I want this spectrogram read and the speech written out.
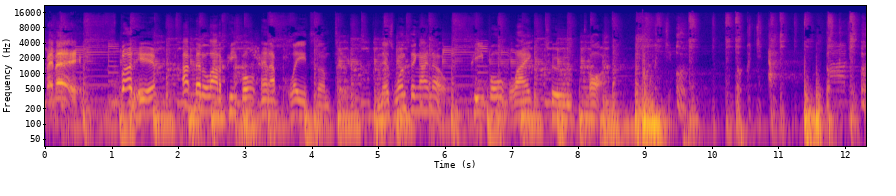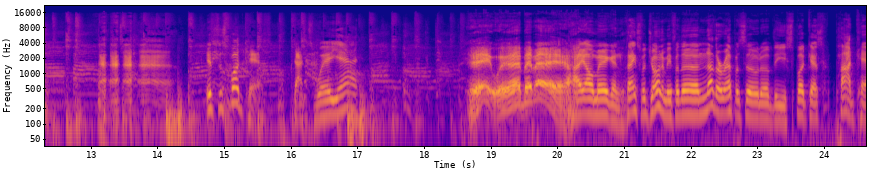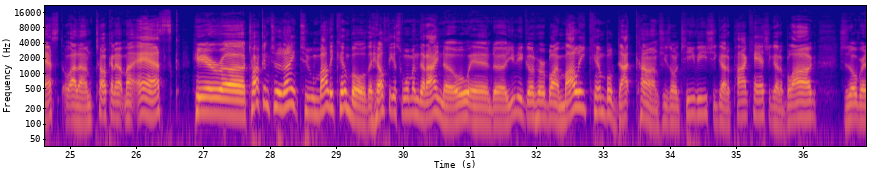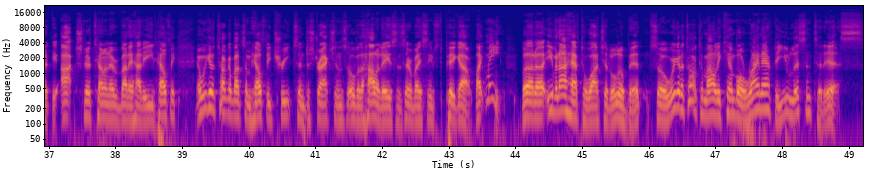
right, baby. Spud here. I've met a lot of people and I've played some too. And there's one thing I know people like to talk. it's the Spudcast. That's where you at. Hey, where baby? How y'all making? Thanks for joining me for the, another episode of the Spudcast podcast while I'm talking out my ass. Here, uh, talking tonight to Molly Kimball, the healthiest woman that I know, and uh, you need to go to her blog, mollykimball.com. She's on TV, she got a podcast, she got a blog. She's over at the Ochsner telling everybody how to eat healthy. And we're going to talk about some healthy treats and distractions over the holidays since everybody seems to pig out, like me. But uh, even I have to watch it a little bit. So we're going to talk to Molly Kimball right after you listen to this.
